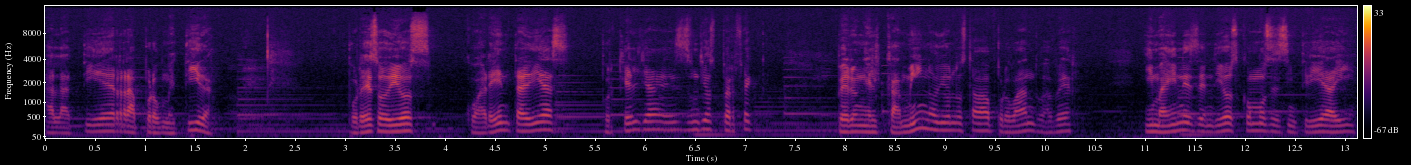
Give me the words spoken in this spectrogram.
a la tierra prometida. Por eso Dios, 40 días, porque Él ya es un Dios perfecto. Pero en el camino Dios lo estaba probando. A ver, imagínense en Dios cómo se sentiría ahí.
